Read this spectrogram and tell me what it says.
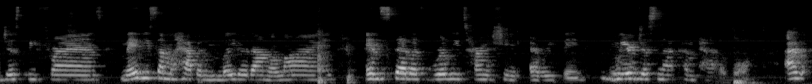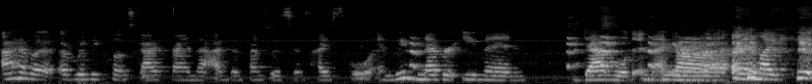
just be friends. Maybe something happen later down the line instead of really tarnishing everything. We're just not compatible. I, I have a, a really close guy friend that I've been friends with since high school, and we've never even dabbled in that Nah. area. And like he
